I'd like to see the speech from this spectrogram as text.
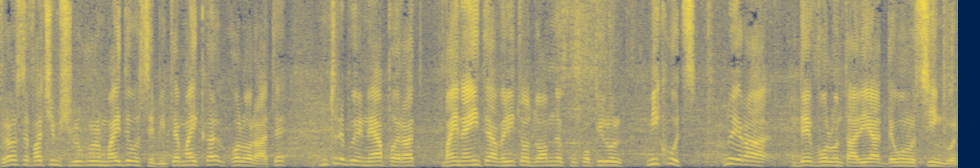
vreau să facem și lucruri mai deosebite, mai colorate. Nu trebuie neapărat, mai înainte a venit o doamnă cu copilul micuț. Nu era de voluntariat de unul singur.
